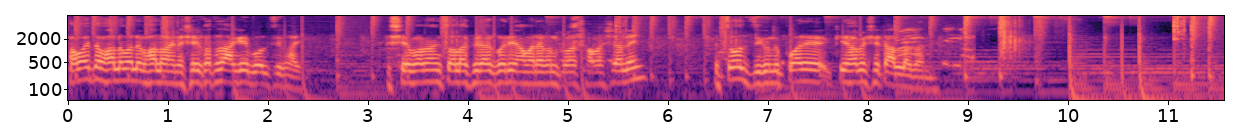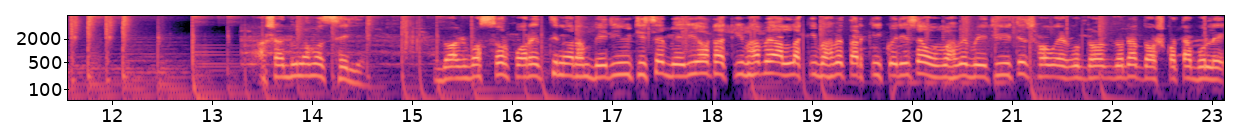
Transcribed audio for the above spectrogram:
সবাই তো ভালো বলে ভালো হয় না, সেই কথা তো আগেই বলছি ভাই। সেভাবে আমি চলাফেরা করি, আমার এখন কোনো সমস্যা নেই। চলছি, কিন্তু পরে কি হবে সেটা আল্লাহ জানে। আসাদুল আমার ছেলে। দশ বছর পরের দিন ওরম বেরিয়ে উঠেছে, বেরিয়ে ওঠা কীভাবে, আল্লাহ কীভাবে তার কি করেছে, ওভাবে বেরিয়ে উঠে সব এক- দশ জনের দশ কথা বলে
